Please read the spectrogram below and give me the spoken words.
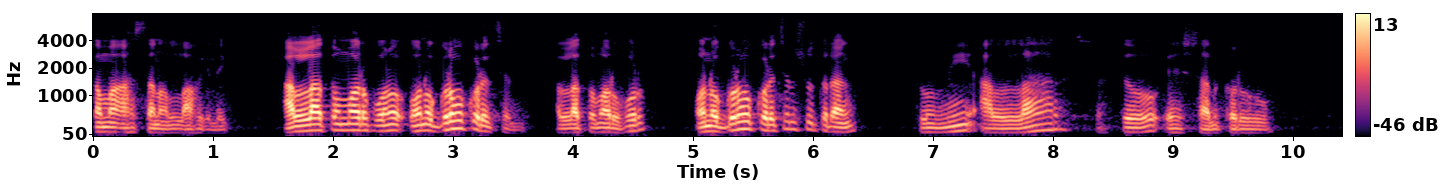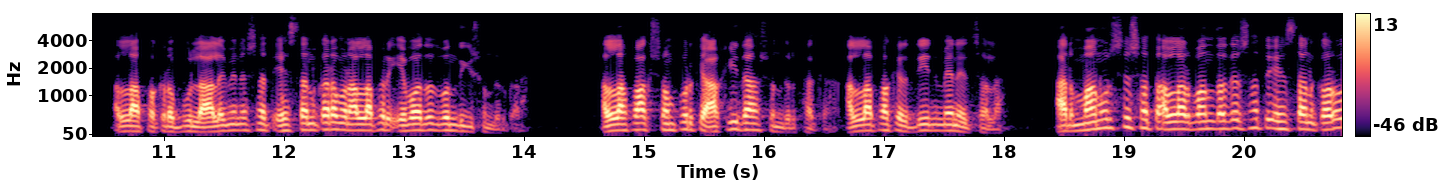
কামা আহসান আল্লাহ আল্লাহ তোমার অনুগ্রহ করেছেন। আল্লাহ তোমার উপর অনুগ্রহ করেছেন, সুতরাং তুমি আল্লাহর সাথেও এহসান করো। আল্লাহ পাক রব্বুল আলমিনের সাথে এহসান করা মানে আল্লাহ পাকের এবাদত বন্দিকে সুন্দর করা। আল্লাহ পাক সম্পর্কে আকিদা সুন্দর থাকা, আল্লাহ পাকের দিন মেনে চলা। আর মানুষের সাথে, আল্লাহর বান্দাদের সাথে এহসান করো,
